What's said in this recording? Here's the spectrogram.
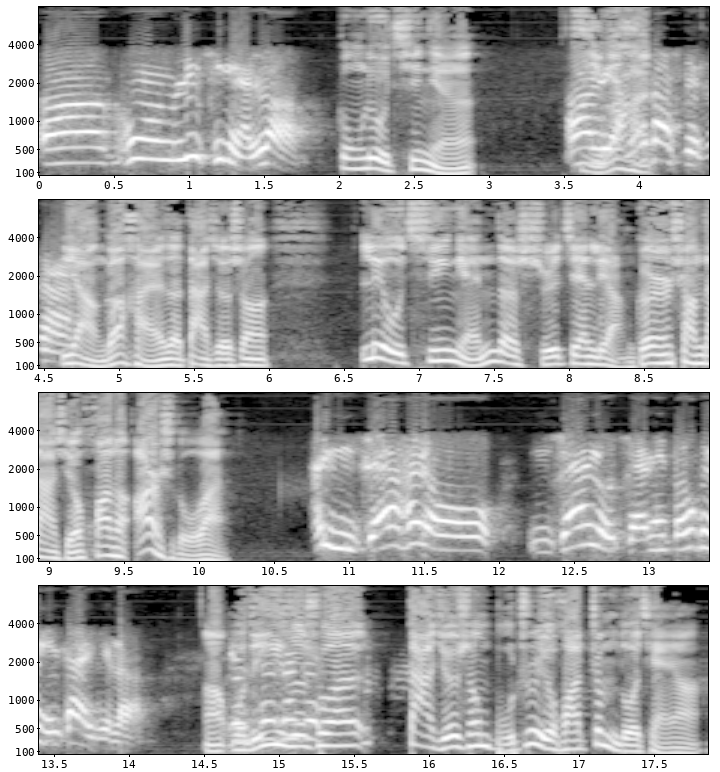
啊，供六七年了。供六七年。啊，两个大学生。两个孩子，大学生，六七年的时间，两个人上大学花了二十多万。他以前还有以前有钱的都给人带去了。啊，我的意思说，大学生不至于花这么多钱呀。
